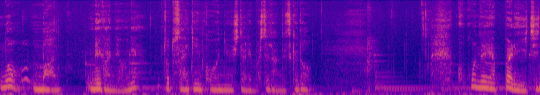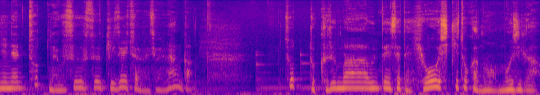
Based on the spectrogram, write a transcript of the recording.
の、まあ、メガネをねちょっと最近購入したりもしてたんですけどここねやっぱり12年ちょっとねうすうす気づいてたんですよね。なんかちょっと車運転してて標識とかの文字が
